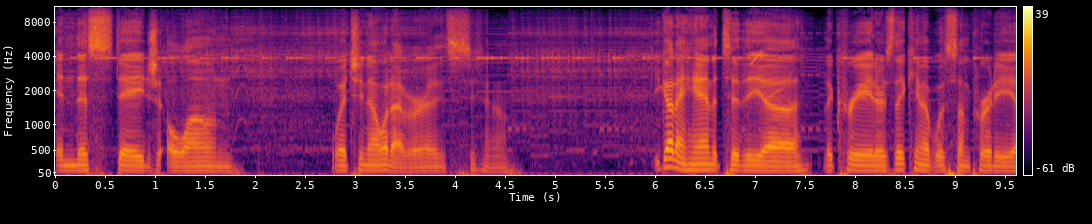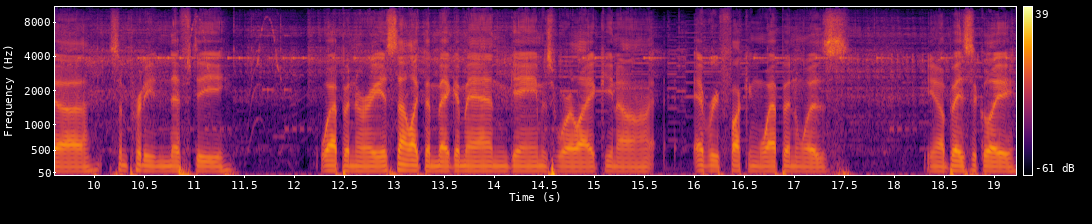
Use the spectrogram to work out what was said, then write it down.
in this stage alone. Which you know, whatever. It's you know you got to hand it to the uh, the creators. They came up with some pretty uh, some pretty nifty weaponry. It's not like the Mega Man games where like you know every fucking weapon was you know basically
